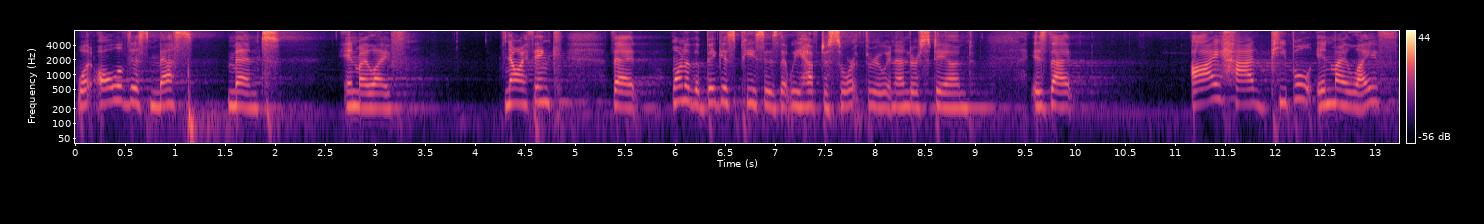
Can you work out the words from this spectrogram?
what all of this mess meant in my life. Now, I think that one of the biggest pieces that we have to sort through and understand is that I had people in my life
